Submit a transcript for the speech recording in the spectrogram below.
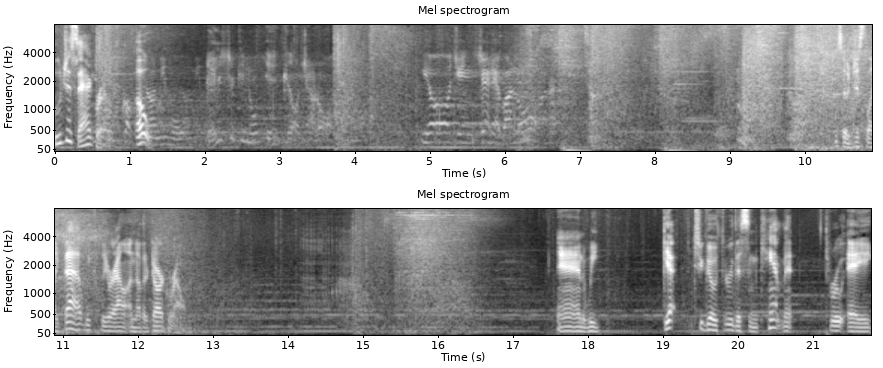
Who just aggro? Oh! So just like that, we clear out another Dark Realm. And we get to go through this encampment through a,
